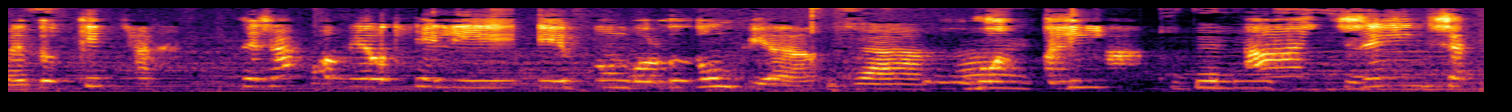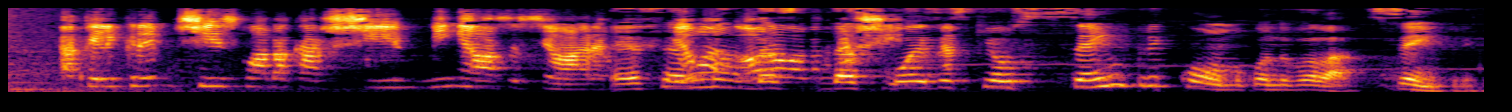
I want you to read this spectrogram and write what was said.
Mas... Você já comeu aquele pongo lumpia? Já. O Ai, que delícia. Ai, gente, aquele creme cheese com abacaxi. Minha Nossa Senhora. Essa é eu uma das, das coisas que eu sempre como quando vou lá. Sempre.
